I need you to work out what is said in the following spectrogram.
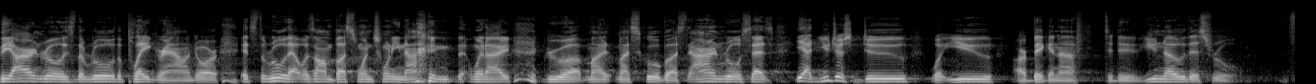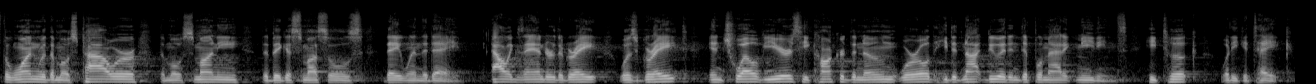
the iron rule is the rule of the playground, or it's the rule that was on bus 129 when I grew up, my, my school bus. The iron rule says, yeah, you just do what you are big enough to do. You know this rule. It's the one with the most power, the most money, the biggest muscles, they win the day. Alexander the Great was great. In 12 years, he conquered the known world. He did not do it in diplomatic meetings, he took what he could take.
